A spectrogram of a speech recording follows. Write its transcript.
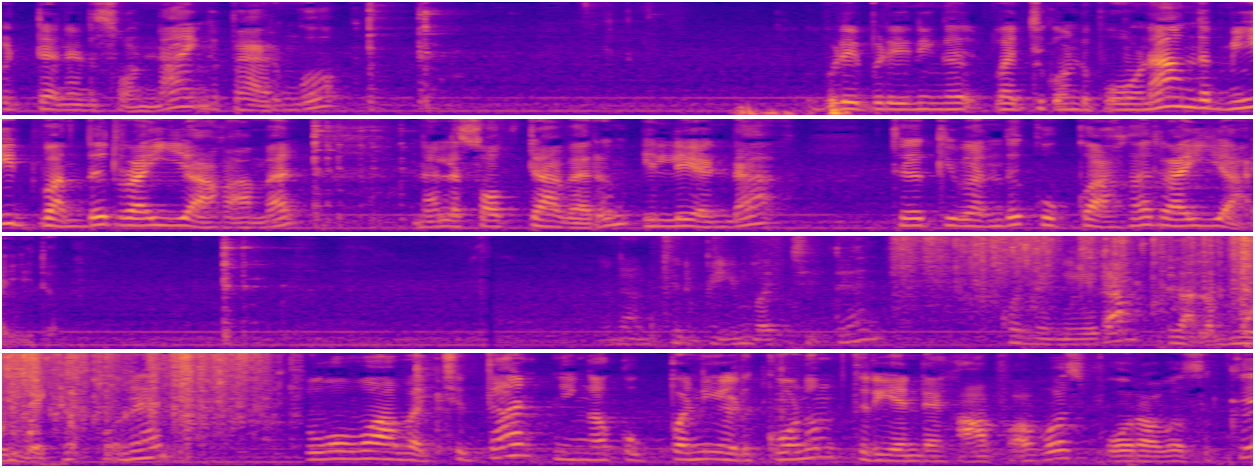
விட்டேன்னு சொன்னால் இங்கே பாருங்கோ. இப்படி இப்படி நீங்கள் வச்சு கொண்டு போனால் அந்த மீட் வந்து ட்ரை ஆகாமல் நல்ல சாஃப்டாக வரும். இல்லையண்டா டர்க்கி வந்து குக்காக ரை ஆகிடும் நான் திருப்பியும் வச்சுட்டேன். கொஞ்சம் நேரம் இதால் மூடி வைக்க போகிறேன் லோவாக வச்சு தான் நீங்கள் குக் பண்ணி எடுக்கணும். Three and half hours four ஹவர்ஸுக்கு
